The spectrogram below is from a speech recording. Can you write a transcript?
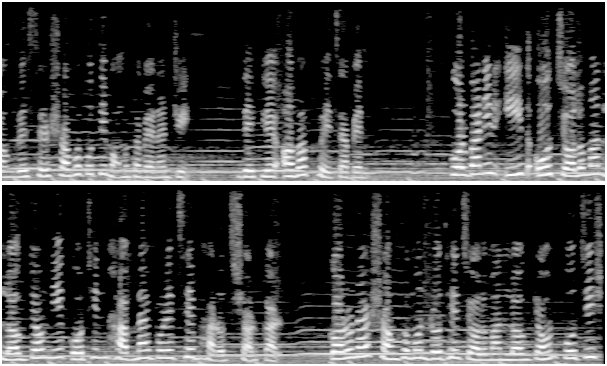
কংগ্রেসের সভাপতি মমতা ব্যানার্জি। দেখলে অবাক হয়ে যাবেন। কোরবানির ঈদ ও চলমান লকডাউন নিয়ে কঠিন ভাবনায় পড়েছে ভারত সরকার। করোনার সংক্রমণ রোধে চলমান লকডাউন পঁচিশ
